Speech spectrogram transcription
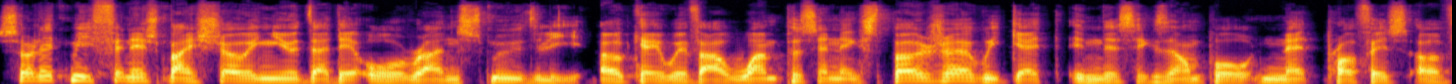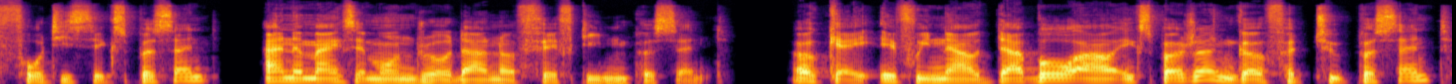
So let me finish by showing you that it all runs smoothly. Okay, with our 1% exposure, we get in this example net profits of 46% and a maximum drawdown of 15%. Okay, if we now double our exposure and go for 2%,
